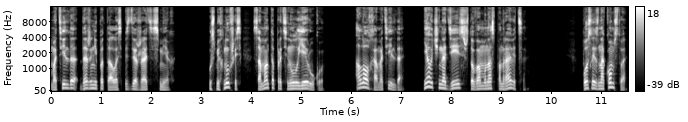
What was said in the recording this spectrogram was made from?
Матильда даже не пыталась сдержать смех. Усмехнувшись, Саманта протянула ей руку. «Алоха, Матильда. Я очень надеюсь, что вам у нас понравится». После знакомства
